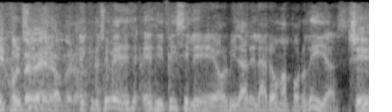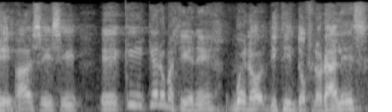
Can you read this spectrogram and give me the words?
Discúlpeme, ¿no? Pero. inclusive es, es difícil eh, olvidar el aroma por días. Sí. Ah, sí, sí. Eh, ¿qué, qué aromas tiene? Bueno, distintos florales.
